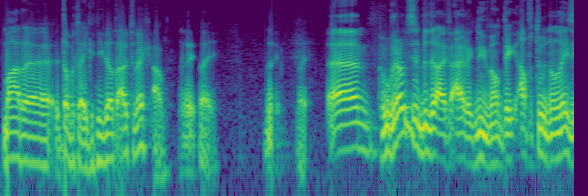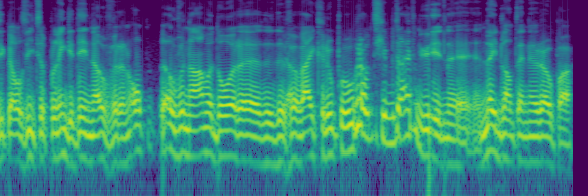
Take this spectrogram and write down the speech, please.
Maar uh, dat betekent niet dat het uit de weg gaan. Nee. nee. Nee. nee. Um, hoe groot is het bedrijf eigenlijk nu? Want ik, af en toe dan lees ik wel eens iets op LinkedIn over een op, overname door uh, de, de ja. verwijkgroepen. Hoe groot is je bedrijf nu in uh, Nederland en Europa?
